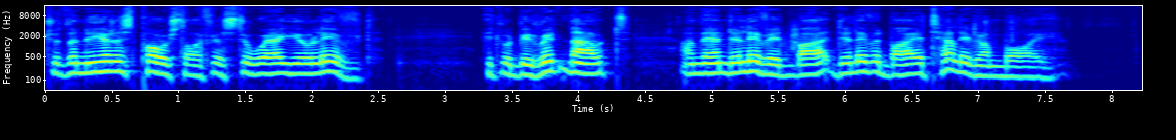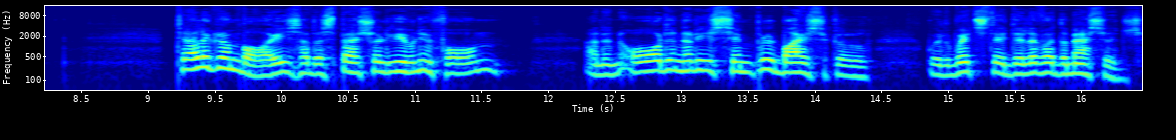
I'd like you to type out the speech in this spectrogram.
to the nearest post office to where you lived. It would be written out and then delivered by, delivered by a telegram boy. Telegram boys had a special uniform and an ordinary simple bicycle with which they delivered the message.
